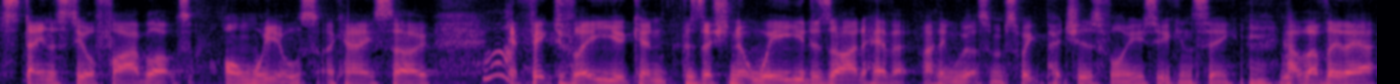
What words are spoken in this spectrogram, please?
stainless steel fire blocks on wheels. Okay, so effectively you can position it where you desire to have it. I think we've got some sweet pictures for you so you can see how lovely they are.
